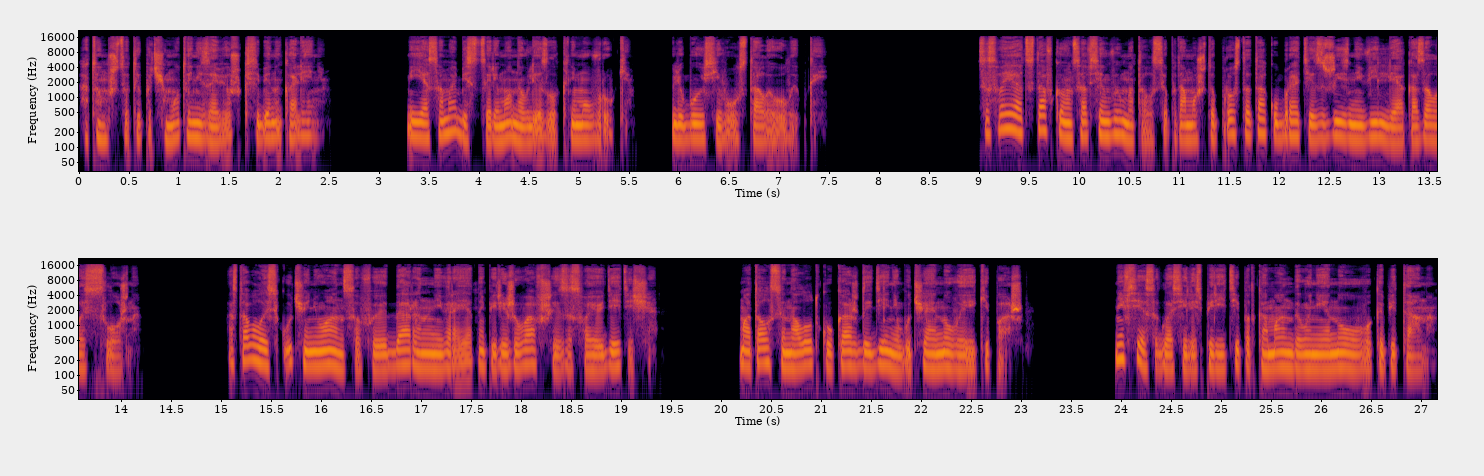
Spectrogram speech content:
«О том, что ты почему-то не зовешь к себе на колени». И я сама бесцеремонно влезла к нему в руки, любуясь его усталой улыбкой. Со своей отставкой он совсем вымотался, потому что просто так убрать из жизни Вилли оказалось сложно. Оставалась куча нюансов, и Даррен, невероятно переживавший за свое детище, мотался на лодку каждый день, обучая новый экипаж. Не все согласились перейти под командование нового капитана,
